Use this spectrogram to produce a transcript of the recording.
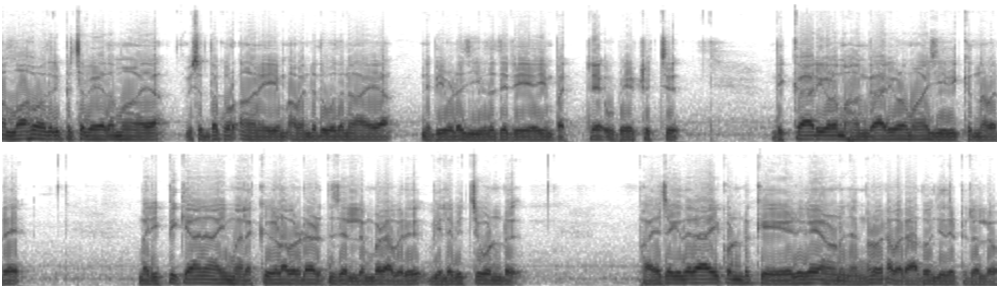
അള്ളാഹു അവതരിപ്പിച്ച വേദമായ വിശുദ്ധ ഖുർആാനെയും അവന്റെ ദൂതനായ നബിയുടെ ജീവിതചര്യയെയും പറ്റെ ഉപേക്ഷിച്ച് ധിക്കാരികളും അഹങ്കാരികളുമായി ജീവിക്കുന്നവരെ മരിപ്പിക്കാനായി മലക്കുകൾ അവരുടെ അടുത്ത് ചെല്ലുമ്പോൾ അവർ വിലപിച്ചുകൊണ്ട് ഭയചകിതരായിക്കൊണ്ട് കേഴുകയാണ്. ഞങ്ങൾ ഒരു അപരാധവും ചെയ്തിട്ടില്ലല്ലോ.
